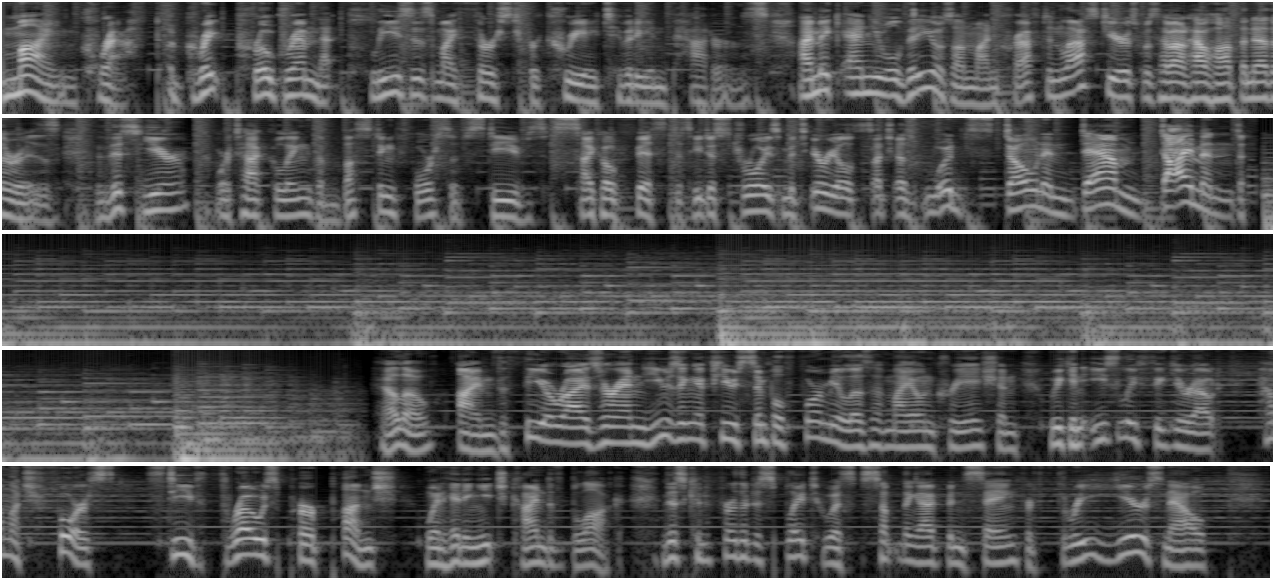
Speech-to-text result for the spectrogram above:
Minecraft, a great program that pleases my thirst for creativity and patterns. I make annual videos on Minecraft, and last year's was about how hot the nether is. This year, we're tackling the busting force of Steve's Psycho Fist as he destroys materials such as wood, stone, and damn diamond. Hello, I'm the Theorizer, and using a few simple formulas of my own creation, we can easily figure out how much force Steve throws per punch when hitting each kind of block. This can further display to us something I've been saying for three years now,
